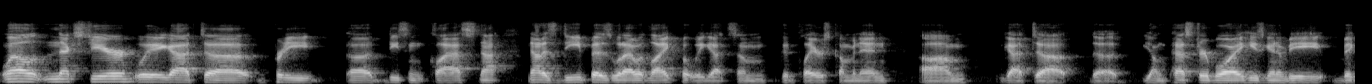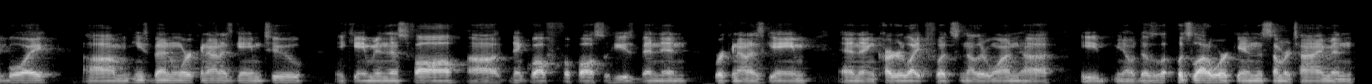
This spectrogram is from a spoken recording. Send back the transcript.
well, next year we got uh, pretty uh, decent class. Not not as deep as what I would like, but we got some good players coming in. Um, got uh, the young Pester boy. He's going to be big boy. Um, he's been working on his game too. He came in this fall, uh, Dinkwell football, so he's been in working on his game. And then Carter Lightfoot's another one. Uh, he, you know, does puts a lot of work in the summertime and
